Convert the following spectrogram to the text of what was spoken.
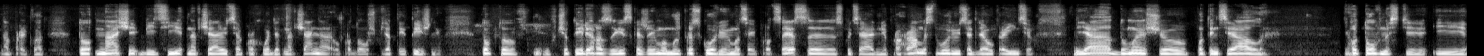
наприклад, то наші бійці навчаються, проходять навчання упродовж 5 тижнів. Тобто, в- в 4 рази, скажімо, ми прискорюємо цей процес. е, Спеціальні програми створюються для українців. Я думаю, що потенціал готовності і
